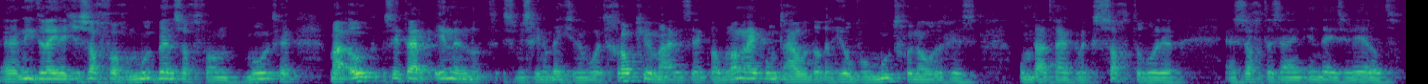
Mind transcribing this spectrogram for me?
Uh, niet alleen dat je zacht van gemoed bent, zacht van moed. Hè, maar ook zit daarin, en dat is misschien een beetje een woord grapje, maar het is denk ik wel belangrijk om te houden dat er heel veel moed voor nodig is om daadwerkelijk zacht te worden en zacht te zijn in deze wereld.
